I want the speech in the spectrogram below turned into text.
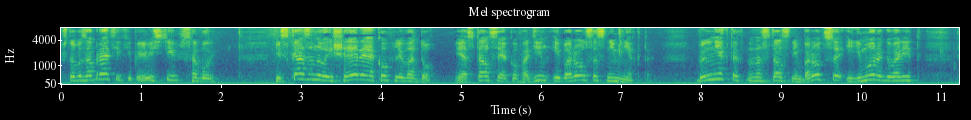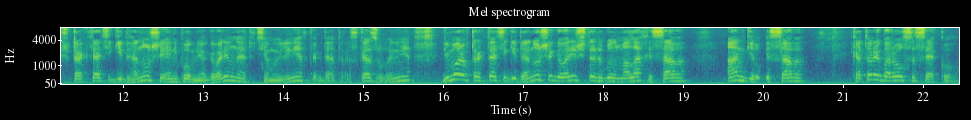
чтобы забрать их и перевести с собой. И сказанного Ишаэра Яков Левадо, и остался Яков один, и боролся с ним некто – был некто, кто стал с ним бороться, и Гемора говорит в трактате Гидганоши, я не помню, я говорил на эту тему или нет, когда-то рассказывал или нет, Гемора в трактате Гидганоши говорит, что это был Малах Исава, ангел Исава, который боролся с Иаковом.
